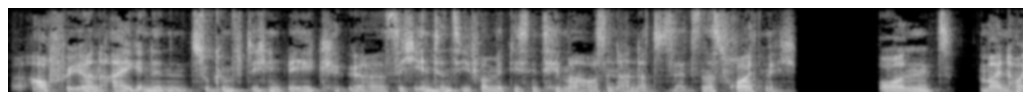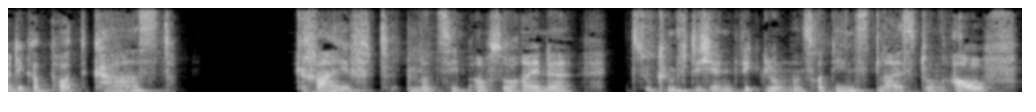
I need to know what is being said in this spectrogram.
auch für ihren eigenen zukünftigen Weg äh, sich intensiver mit diesem Thema auseinanderzusetzen. Das freut mich. Und mein heutiger Podcast greift im Prinzip auch so eine zukünftige Entwicklung unserer Dienstleistung auf,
